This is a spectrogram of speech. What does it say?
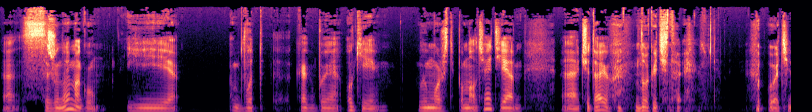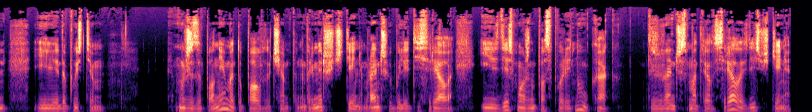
Э, с женой могу. И вот как бы, окей, вы можете помолчать. Я э, читаю, много читаю, очень. И, допустим, мы же заполняем эту паузу чем-то, например, чтением. Раньше были эти сериалы, и здесь можно поспорить, ну как, ты же раньше смотрел сериалы, здесь чтение.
